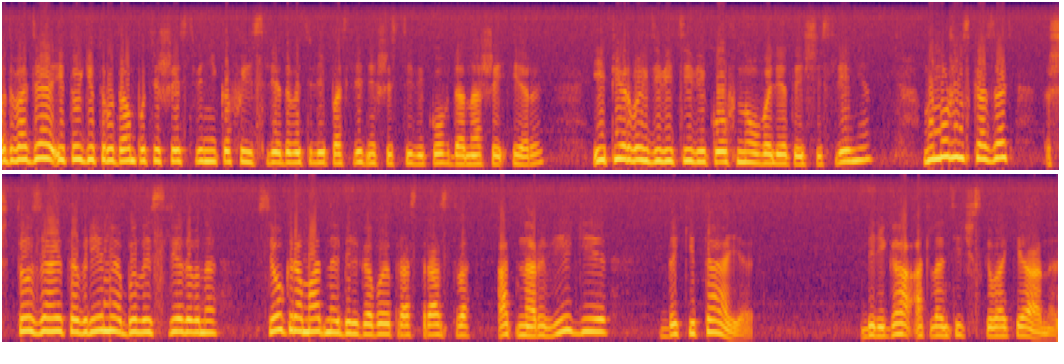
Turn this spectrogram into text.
Подводя итоги трудам путешественников и исследователей последних шести веков до нашей эры и первых девяти веков нового летоисчисления, мы можем сказать, что за это время было исследовано все громадное береговое пространство от Норвегии до Китая, берега Атлантического океана,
